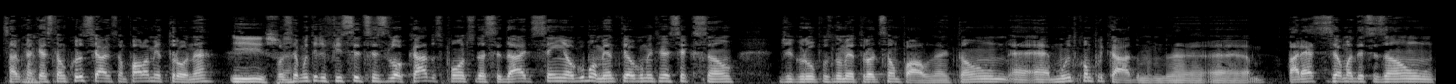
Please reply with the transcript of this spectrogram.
sabe que é. a questão crucial em São Paulo é o metrô, né? Isso. Você é. é muito difícil de se deslocar dos pontos da cidade sem em algum momento ter alguma intersecção de grupos no metrô de São Paulo, né? Então é, é muito complicado. Né? É, parece ser uma decisão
